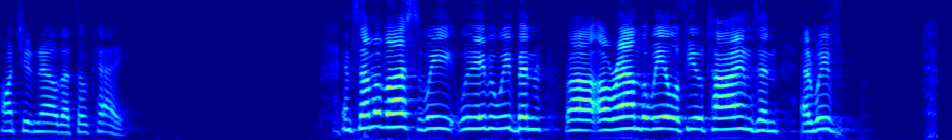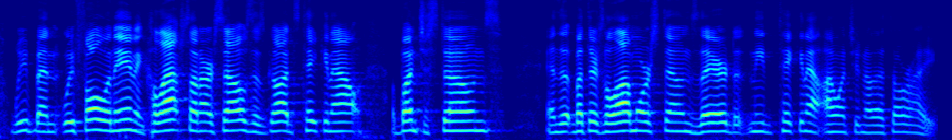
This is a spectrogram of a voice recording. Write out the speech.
I want you to know that's okay. And some of us, we, we maybe we've been uh, around the wheel a few times, and, and we've we've been we've fallen in and collapsed on ourselves as God's taken out a bunch of stones. And the, but there's a lot more stones there that need taken out. I want you to know that's all right.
